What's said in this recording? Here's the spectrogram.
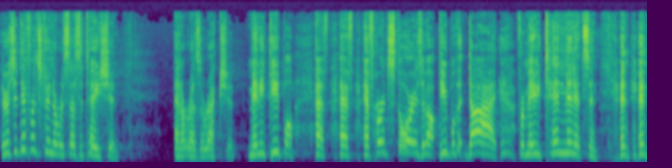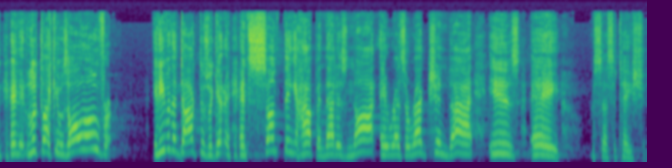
There is a difference between a resuscitation and a resurrection. Many people have, have, have heard stories about people that died for maybe 10 minutes and, and, and, and it looked like it was all over. And even the doctors were getting, and something happened. That is not a resurrection, that is a resuscitation.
